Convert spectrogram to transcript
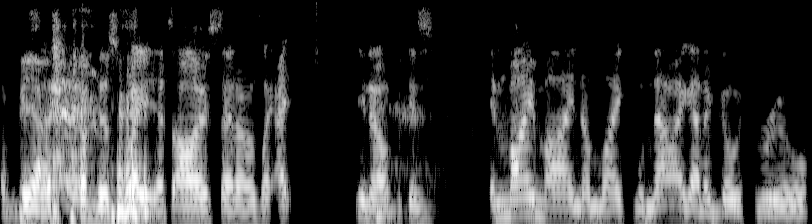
of this, yeah. of this weight. That's all I said. I was like, I, you know, because in my mind, I'm like, well, now I got to go through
